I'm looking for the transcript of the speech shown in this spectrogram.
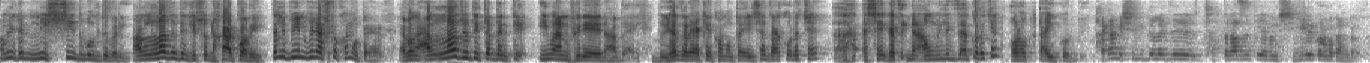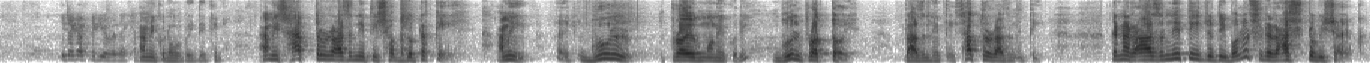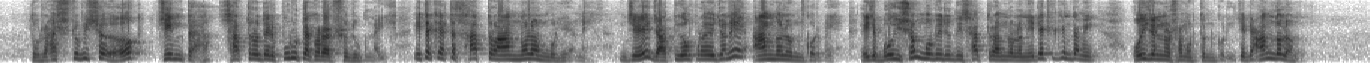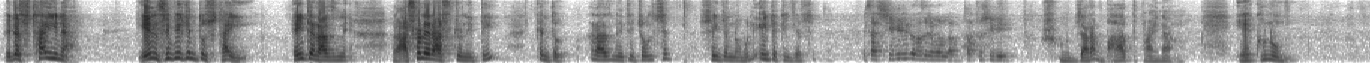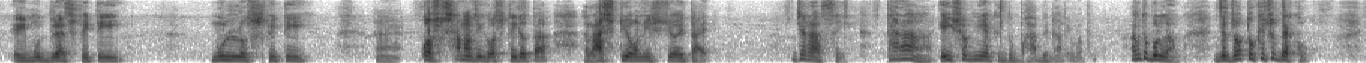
আমি এখানে নিশ্চিত বলতে পারি আল্লাহ যদি কিছু না করে তাহলে বিএনপি রাষ্ট্র ক্ষমতায় আসবে। এবং আল্লাহ যদি তাদেরকে ইমান ফিরিয়ে না দেয় দুই হাজার একে ক্ষমতা এসে যা করেছে শেখ হাসিনা আওয়ামী লীগ যা করেছে ওরা তাই করবে। ঢাকা বিশ্ববিদ্যালয়ের যে ছাত্র রাজনীতি এবং শিবিরের কর্মকাণ্ড এটাকে আপনি কীভাবে দেখেন? আমি কোনোভাবেই দেখি না। আমি ছাত্র রাজনীতি শব্দটাকে আমি ভুল প্রয়োগ মনে করি ভুল প্রত্যয় রাজনীতি, ছাত্র রাজনীতি। কেননা রাজনীতি যদি বলো, সেটা রাষ্ট্র বিষয়ক। তো রাষ্ট্র বিষয়ক চিন্তা ছাত্রদের পুরোটা করার সুযোগ নাই। এটাকে একটা ছাত্র আন্দোলন বলি আমি, যে জাতীয় প্রয়োজনে আন্দোলন করবে। এই যে বৈষম্য বিরোধী ছাত্র আন্দোলন, এটাকে কিন্তু আমি ওই জন্য সমর্থন করি যেটা আন্দোলন। এটা স্থায়ী না। এনসিপি কিন্তু স্থায়ী। এইটা রাজনীতি আসলে রাষ্ট্রনীতি কিন্তু রাজনীতি চলছে সেই জন্য বলি এইটা ঠিক আছে। শিবিরের কথা যেটা বললাম ছাত্র শিবির। যারা ভাত পায় না এখনও এই মুদ্রাস্ফীতি মূল্যস্ফীতি অসামাজিক অস্থিরতা রাষ্ট্রীয় অনিশ্চয়তায় যারা আছে তারা এইসব নিয়ে কিন্তু ভাবে না রে বাবু আমি তো বললাম যে যত কিছু দেখো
